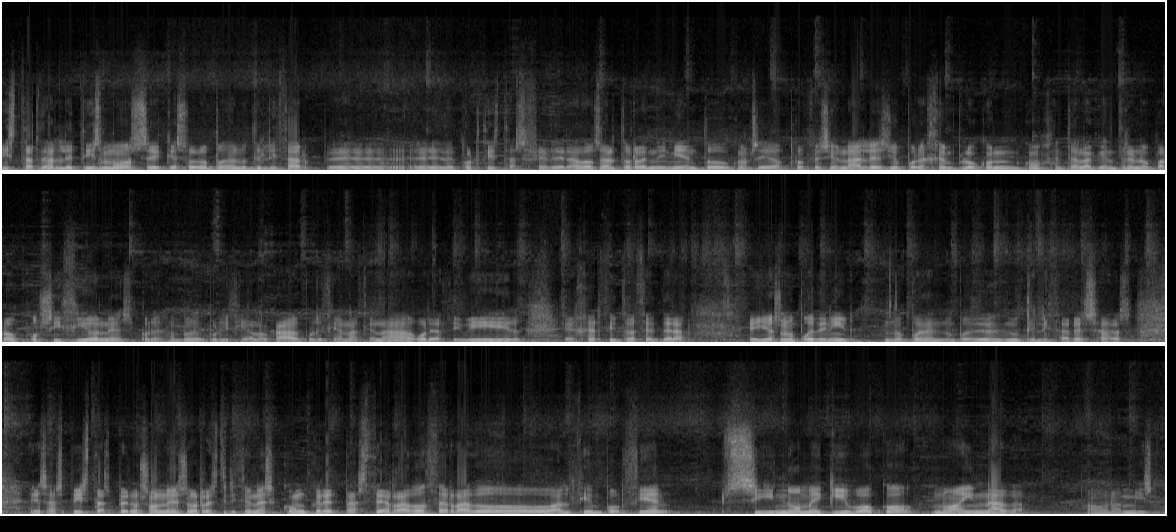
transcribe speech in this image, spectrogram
pistas de atletismo sé que solo pueden utilizar eh, deportistas federados de alto rendimiento considerados profesionales. Yo, por ejemplo, con, con, gente a la que entreno para oposiciones, por ejemplo, de policía local, policía nacional, guardia civil, ejército, etcétera, ellos no pueden ir, no pueden, no pueden utilizar esas, esas pistas, pero son eso, restricciones concretas. Cerrado, cerrado al 100%, si no me equivoco, no hay nada ahora mismo,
